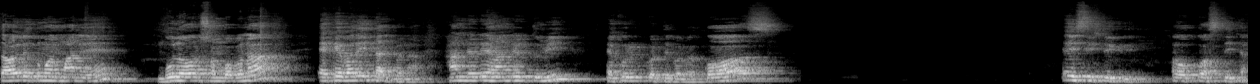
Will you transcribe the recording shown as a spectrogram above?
তাহলে তোমার মানে ভুল হওয়ার সম্ভাবনা একেবারেই থাকবে না। হান্ড্রেডে হান্ড্রেড তুমি অ্যাকুরেট করতে পারবে। কস এই সিক্স ডিগ্রি ও কস থিটা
